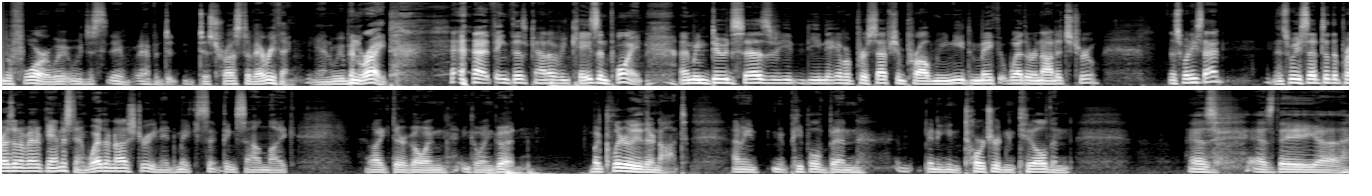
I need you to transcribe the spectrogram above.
before, we, we just have a distrust of everything, and we've been right. I think this kind of a case in point. I mean, dude says you, you have a perception problem. You need to make it whether or not it's true. That's what he said. That's what he said to the president of Afghanistan. Whether or not it's true, you need to make things sound like like they're going going good, but clearly they're not. I mean, people have been been tortured and killed, and as as they uh,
